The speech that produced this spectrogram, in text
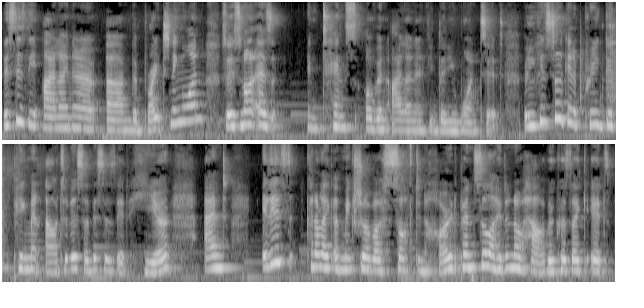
This is the eyeliner, um, the brightening one. So it's not as intense of an eyeliner that you want it. But you can still get a pretty good pigment out of it so this is it here. And it is kind of like a mixture of a soft and hard pencil. I don't know how because like it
